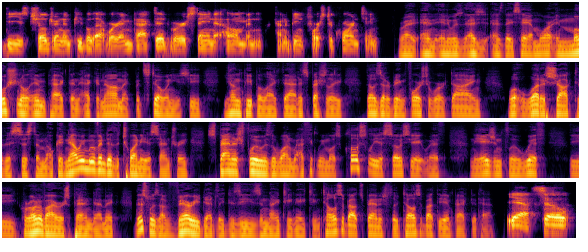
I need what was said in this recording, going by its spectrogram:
these children and people that were impacted were staying at home and kind of being forced to quarantine. Right, and and it was as as they say a more emotional impact than economic, but still, when you see young people like that, especially those that are being forced to work, dying, what what a shock to the system. Okay, now we move into the 20th century. Spanish flu is the one I think we most closely associate with, and the Asian flu with the coronavirus pandemic. This was a very deadly disease in 1918. Tell us about Spanish flu. Tell us about the impact it had. Yeah, so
